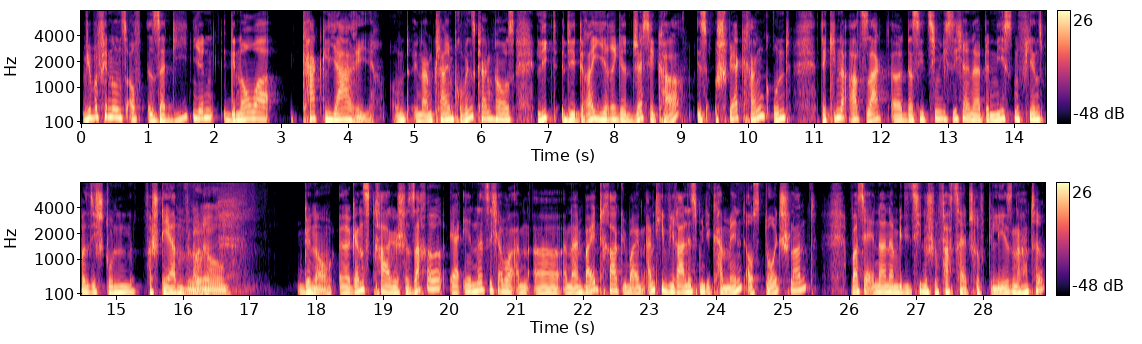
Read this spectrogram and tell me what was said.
wir befinden uns auf Sardinien, genauer Cagliari. Und in einem kleinen Provinzkrankenhaus liegt die dreijährige Jessica, ist schwer krank und der Kinderarzt sagt, äh, dass sie ziemlich sicher innerhalb der nächsten 24 Stunden versterben Oh würde. no. Genau, äh, ganz tragische Sache. Er erinnert sich aber an, äh, an einen Beitrag über ein antivirales Medikament aus Deutschland, was er in einer medizinischen Fachzeitschrift gelesen hatte.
